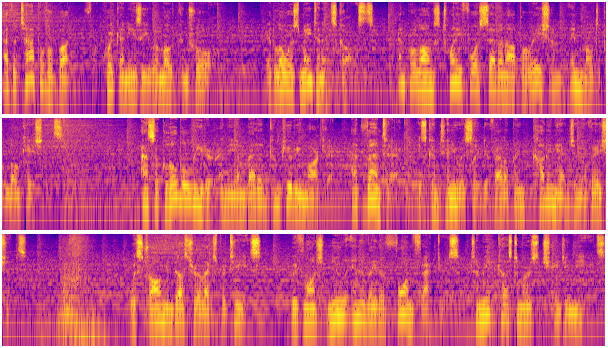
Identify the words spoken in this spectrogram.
at the tap of a button for quick and easy remote control, it lowers maintenance costs and prolongs 24-7 operation in multiple locations. As a global leader in the embedded computing market, Advantech is continuously developing cutting-edge innovations. With strong industrial expertise, we've launched new innovative form factors to meet customers' changing needs.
